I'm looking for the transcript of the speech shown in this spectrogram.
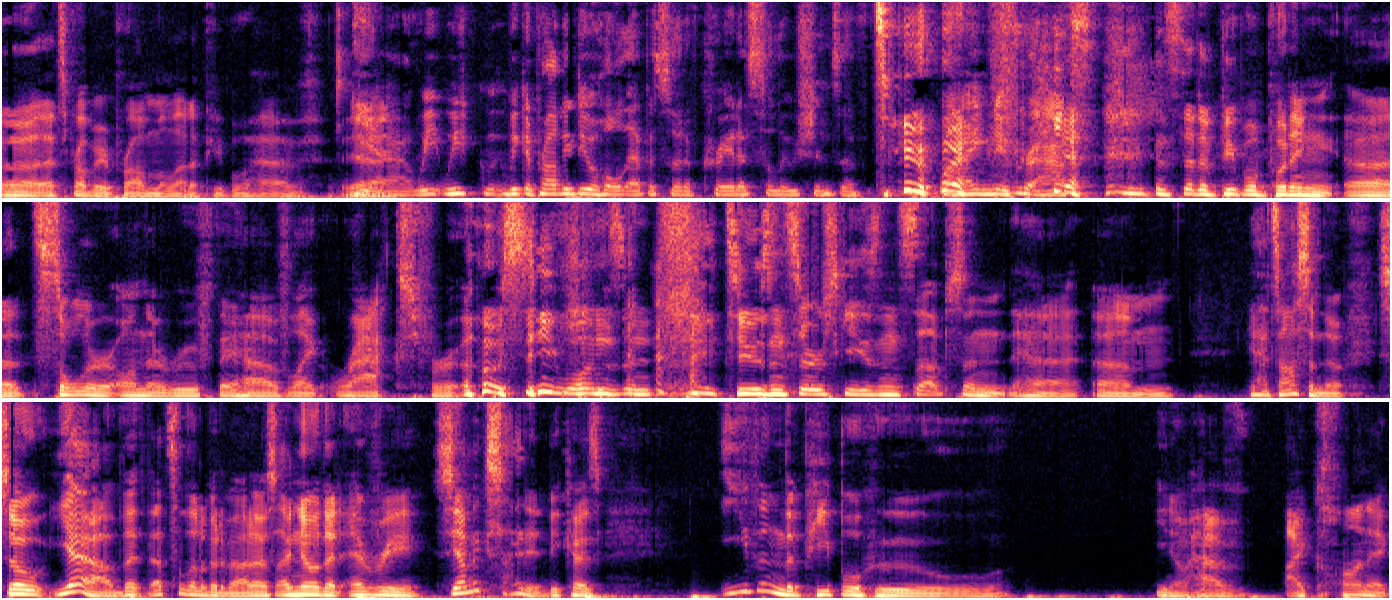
uh, that's probably a problem a lot of people have. Yeah, Yeah. we, we we could probably do a whole episode of creative solutions of buying new crafts. yeah. Instead of people putting uh, solar on their roof, they have like racks for OC ones and twos and surf skis and sups and yeah, um, yeah, it's awesome though. So yeah, that, that's a little bit about us. I know that every see, I'm excited because even the people who you know have iconic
